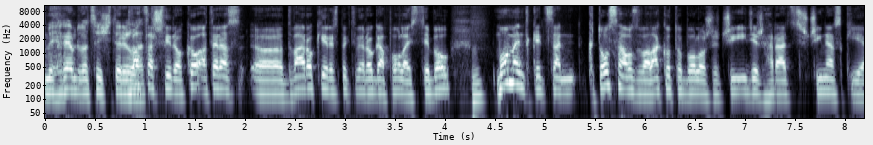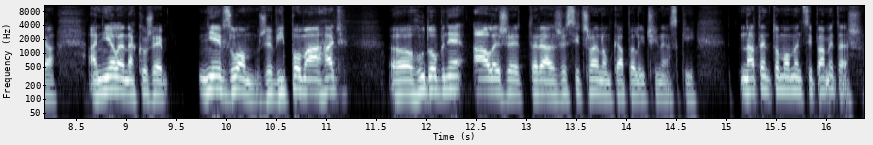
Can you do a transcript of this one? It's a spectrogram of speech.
My hrajeme 24 let. 24 rokov a teraz uh, dva roky, respektíve rok a pol aj s tebou. Hm. Moment, keď sa, kto sa ozval, ako to bolo, že či ideš hrať z Čínasky a, a nielen akože, nie v zlom, že vypomáhať uh, hudobne, ale že teda, že si členom kapely Čínasky. Na tento moment si pamätáš?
